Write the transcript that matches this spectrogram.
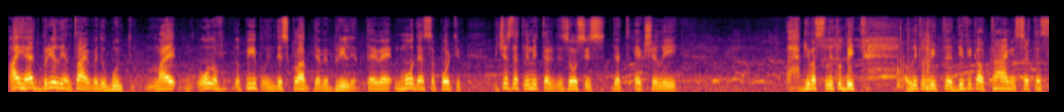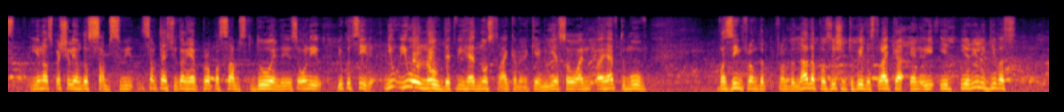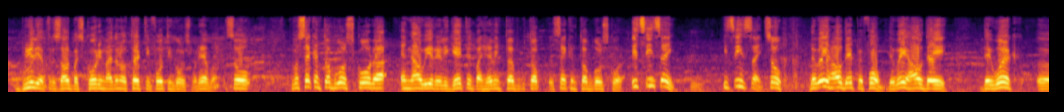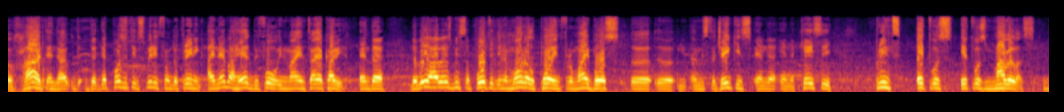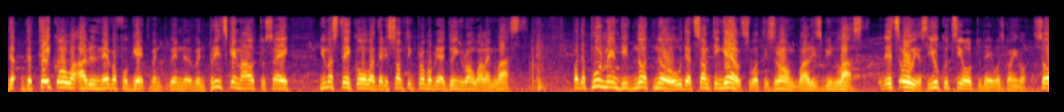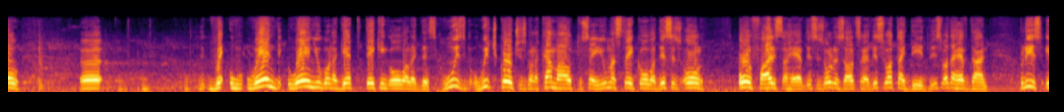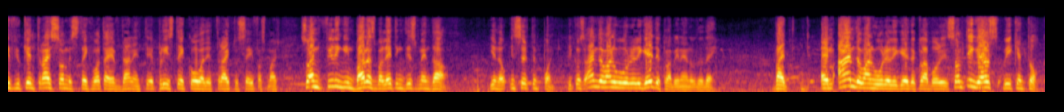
I had brilliant time with Ubuntu. My all of the people in this club they were brilliant. They were more than supportive. It's just that limited resources that actually give us a little bit a little bit uh, difficult time in certain you know especially on those subs. We, sometimes you don't have proper subs to do and it's only you could see you you all know that we had no striker when I came here so I'm, I have to move Vazim from the from the another position to be the striker and he, he, he really give us brilliant result by scoring I don't know 13 14 goals whatever. So he was second top goal scorer, and now we're relegated by having top, top second top goal scorer. It's insane. Mm. It's insane. So the way how they perform, the way how they they work uh, hard, and uh, th- that positive spirit from the training, I never had before in my entire career. And uh, the way I was been supported in a moral point from my boss, uh, uh, Mr. Jenkins and uh, and Casey Prince it was it was marvelous. The the takeover I will never forget when when uh, when Prince came out to say, "You must take over. There is something probably I'm doing wrong while I'm last." But the poor man did not know that something else what is wrong while he's been last. It's obvious. You could see all today what's going on. So. Uh, when when you're gonna get taking over like this who is which coach is gonna come out to say you must take over this is all all files I have, this is all results I have, this is what I did, this is what I have done. Please, if you can try some mistake, what I have done, and t- please take over and try to save as much. So I'm feeling embarrassed by letting this man down, you know, in certain point, because I'm the one who will relegate the club in the end of the day. But I'm the one who relegate the club, or something else, we can talk.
